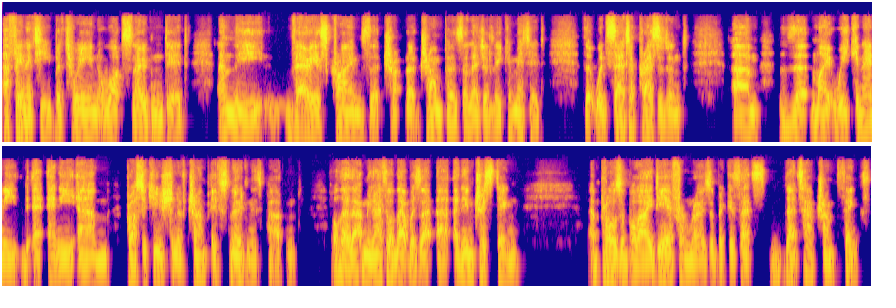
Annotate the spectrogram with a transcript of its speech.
affinity between what Snowden did and the various crimes that, Tr- that Trump has allegedly committed that would set a precedent um, that might weaken any any um, prosecution of Trump if Snowden is pardoned. Although that, I mean, I thought that was a, a, an interesting, a plausible idea from Rosa because that's that's how Trump thinks.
